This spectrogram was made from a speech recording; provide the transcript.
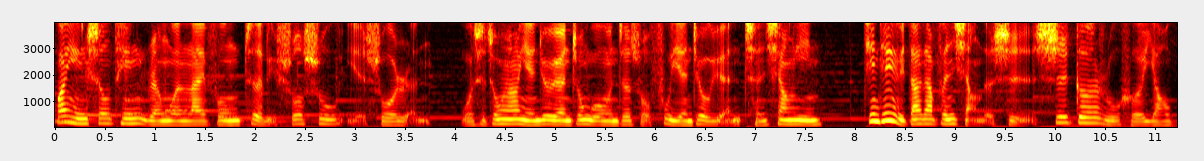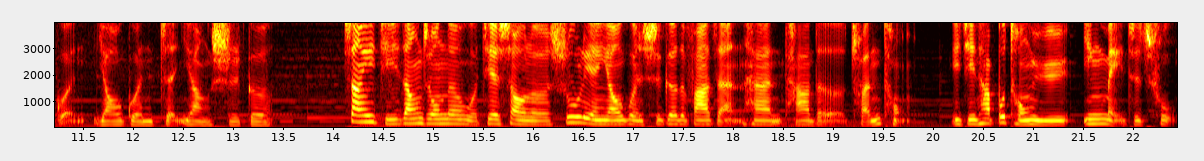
欢迎收听《人文来风》，这里说书也说人。我是中央研究院中国文哲所副研究员陈香英。今天与大家分享的是诗歌如何摇滚，摇滚怎样诗歌。上一集当中呢，我介绍了苏联摇滚诗歌的发展和它的传统，以及它不同于英美之处。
